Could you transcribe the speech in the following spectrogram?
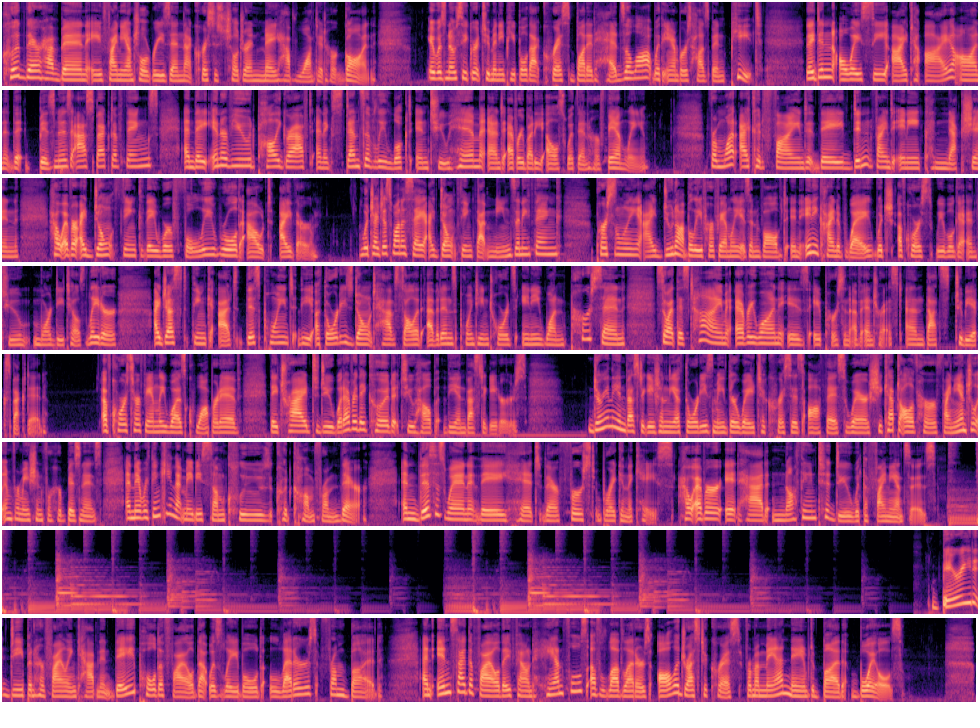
Could there have been a financial reason that Kris's children may have wanted her gone? It was no secret to many people that Kris butted heads a lot with Amber's husband, Pete. They didn't always see eye to eye on the business aspect of things, and they interviewed, polygraphed, and extensively looked into him and everybody else within her family. From what I could find, they didn't find any connection. However, I don't think they were fully ruled out either which I just want to say I don't think that means anything. Personally, I do not believe her family is involved in any kind of way, which of course we will get into more details later. I just think at this point, the authorities don't have solid evidence pointing towards any one person. So at this time, everyone is a person of interest, and that's to be expected. Of course, her family was cooperative. They tried to do whatever they could to help the investigators. During the investigation, the authorities made their way to Kris's office where she kept all of her financial information for her business, and they were thinking that maybe some clues could come from there. And this is when they hit their first break in the case. However, it had nothing to do with the finances. Buried deep in her filing cabinet, they pulled a file that was labeled Letters from Bud. And inside the file, they found handfuls of love letters, all addressed to Kris from a man named Bud Boyles.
